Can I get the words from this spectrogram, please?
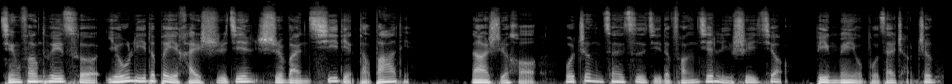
警方推测游离的被害时间是晚七点到八点，那时候我正在自己的房间里睡觉，并没有不在场证明。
